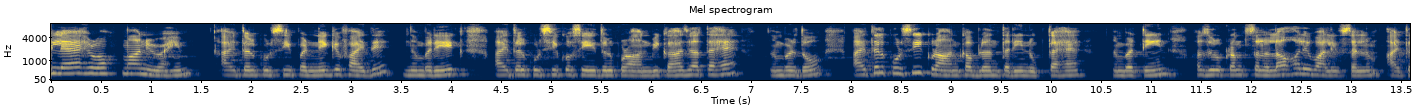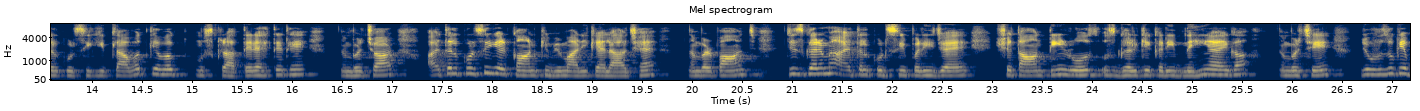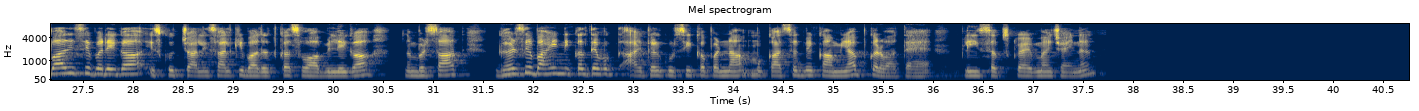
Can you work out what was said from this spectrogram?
बसमीम आयतल कुर्सी पढ़ने के फ़ायदे। नंबर एक, आयतल कुर्सी को सईदुल कुरान भी कहा जाता है। नंबर दो, आयतल कुर्सी कुरान का बुलंद तरीन नुकता है। नंबर तीन, हजूर करम सल्लल्लाहु अलैहि आयतल कुर्सी की तलावत के वक्त मुस्कुराते रहते थे। नंबर चार, आयतल कुर्सी ये कान की बीमारी का इलाज है। नंबर पाँच, जिस घर में आयतल कुर्सी पढ़ी जाए, शैतान तीन रोज़ उस घर के करीब नहीं आएगा। नंबर छः, जो वज़ू के बाद इसे पड़ेगा इसको चालीस साल की इबादत का स्वाब मिलेगा। नंबर सात, घर से बाहर निकलते वक्त आयतल कुर्सी का पढ़ना मकासद में कामयाब करवाता है। Please subscribe my channel.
